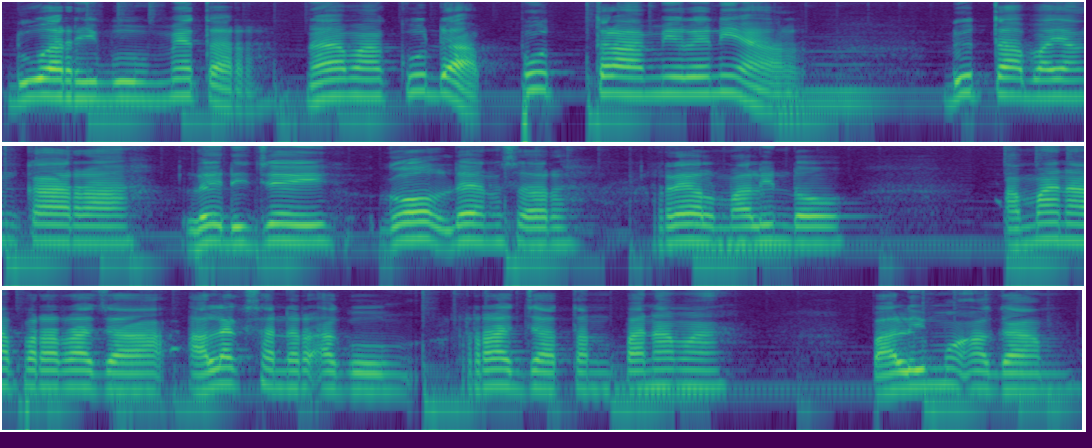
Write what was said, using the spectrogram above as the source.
2000 meter. Nama kuda Putra Milenial, Duta Bayangkara, Lady J, Gold Dancer, Real Malindo, Amana Para Raja, Alexander Agung, Raja Tanpa Nama, Palimo Agam,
